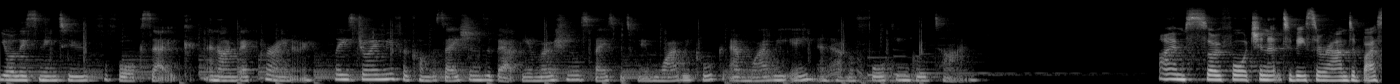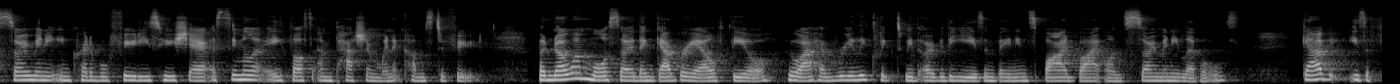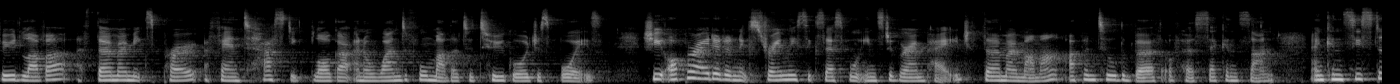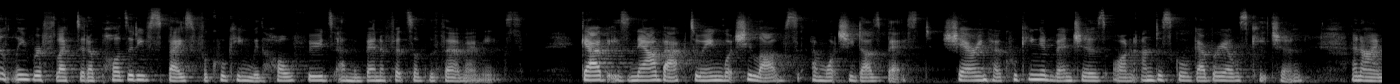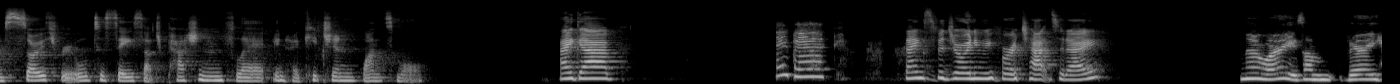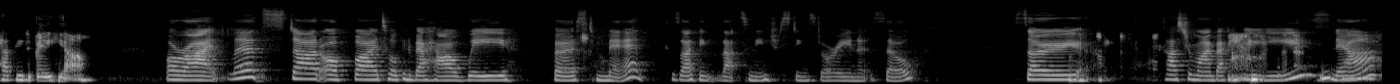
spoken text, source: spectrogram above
You're listening to For Fork's Sake, and I'm Beck Perino. Please join me for conversations about the emotional space between why we cook and why we eat and have a forking good time. I am so fortunate to be surrounded by so many incredible foodies who share a similar ethos and passion when it comes to food. But no one more so than Gabrielle Theo, who I have really clicked with over the years and been inspired by on so many levels. Gab is a food lover, a Thermomix pro, a fantastic blogger, and a wonderful mother to two gorgeous boys. She operated an extremely successful Instagram page, Thermomama, up until the birth of her second son and consistently reflected a positive space for cooking with whole foods and the benefits of the Thermomix. Gab is now back doing what she loves and what she does best, sharing her cooking adventures on underscore Gabrielle's Kitchen, and I am so thrilled to see such passion and flair in her kitchen once more. Hey Gab. Hey Beck. Thanks for joining me for a chat today. No worries. I'm very happy to be here. All right, let's start off by talking about how we first met because I think that's an interesting story in itself. So, cast your mind back a few years now,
